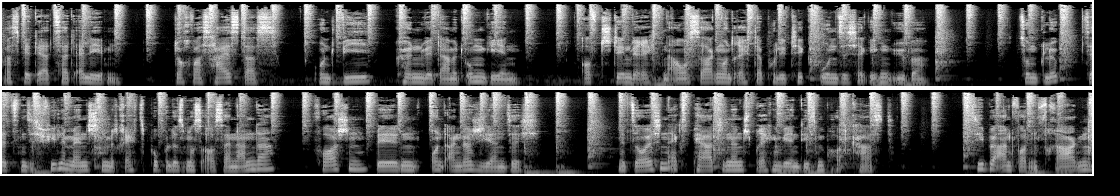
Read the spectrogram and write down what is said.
was wir derzeit erleben. Doch was heißt das? Und wie können wir damit umgehen? Oft stehen wir rechten Aussagen und rechter Politik unsicher gegenüber. Zum Glück setzen sich viele Menschen mit Rechtspopulismus auseinander, forschen, bilden und engagieren sich. Mit solchen Expertinnen sprechen wir in diesem Podcast. Sie beantworten Fragen,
